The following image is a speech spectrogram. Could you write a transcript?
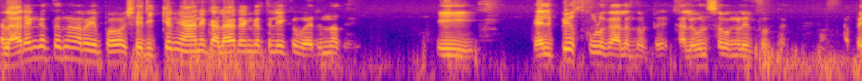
കലാരംഗത്ത് എന്ന് പറയുമ്പോൾ ശരിക്കും ഞാൻ കലാരംഗത്തിലേക്ക് വരുന്നത് ഈ എൽ പി സ്കൂൾ കാലം തൊട്ട് കലോത്സവങ്ങളിൽ തൊട്ട്. അപ്പോൾ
